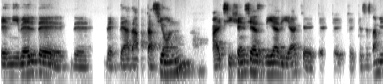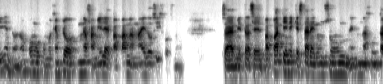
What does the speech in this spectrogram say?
el nivel de, de, adaptación a exigencias día a día que, que, que, se están viviendo, ¿no? Pongo como ejemplo una familia de papá, mamá y dos hijos. O sea, mientras el papá tiene que estar en un Zoom, en una junta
